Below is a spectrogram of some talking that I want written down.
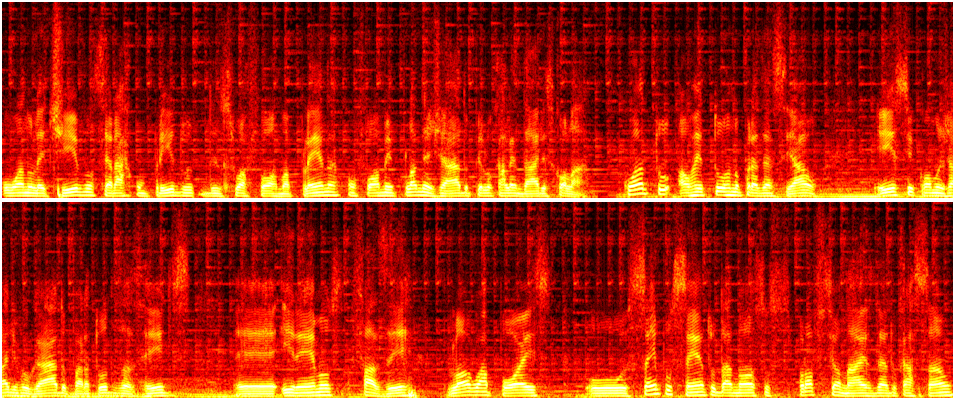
o ano letivo será cumprido de sua forma plena, conforme planejado pelo calendário escolar. Quanto ao retorno presencial, esse, como já divulgado para todas as redes, é, iremos fazer logo após os 100% da nossos profissionais da educação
